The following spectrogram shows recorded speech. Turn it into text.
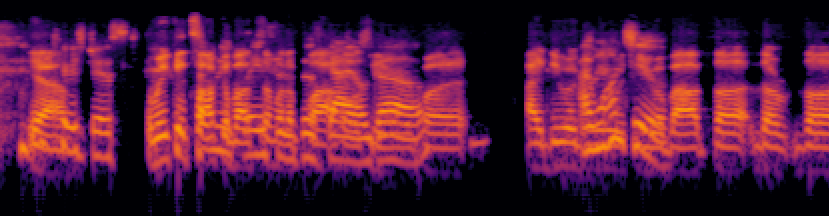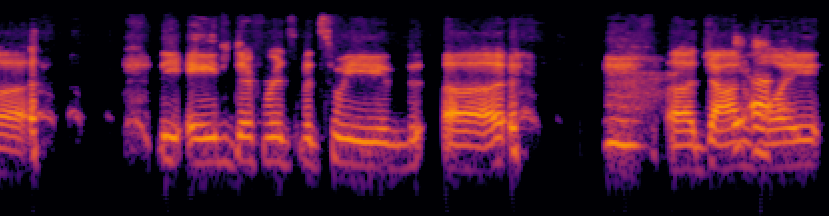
Yeah. there's just we could talk many about some of the plot holes here, but I do agree want with you about the the the the age difference between uh uh Jon Uh, Voight,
